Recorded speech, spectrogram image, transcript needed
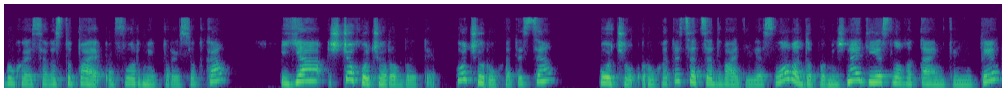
Рухаюся виступає у формі присудка. Я що хочу робити? Хочу рухатися. Хочу рухатися це два дієслова, допоміжне дієслово та інфінітив.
